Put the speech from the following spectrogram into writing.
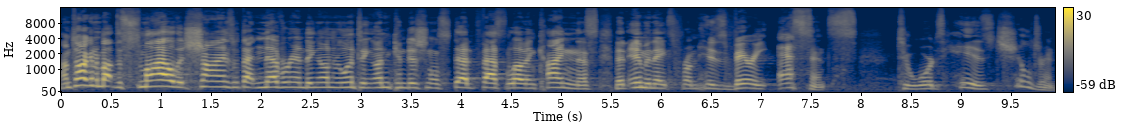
I'm talking about the smile that shines with that never ending, unrelenting, unconditional, steadfast, loving kindness that emanates from His very essence towards His children.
